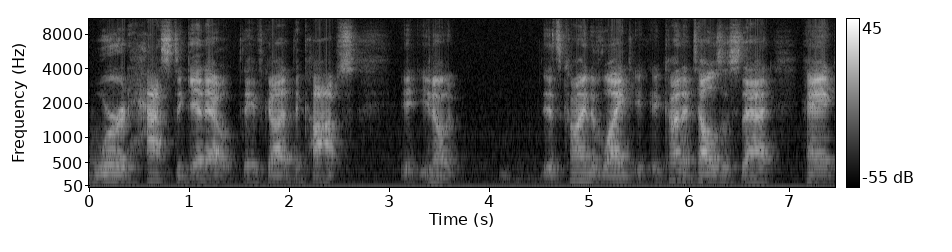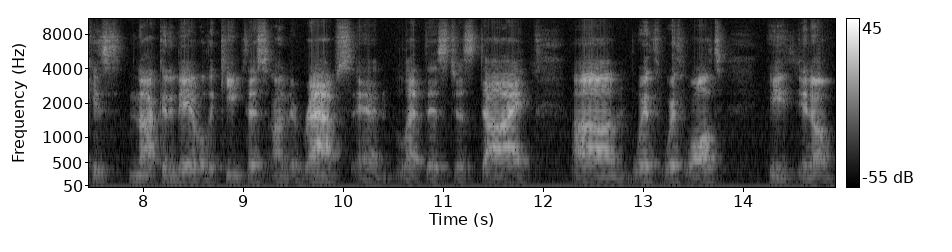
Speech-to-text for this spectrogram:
word has to get out. They've got the cops, it, you know, it's kind of like, it, it kind of tells us that Hank is not going to be able to keep this under wraps and let this just die um, with, with Walt. He, you know,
